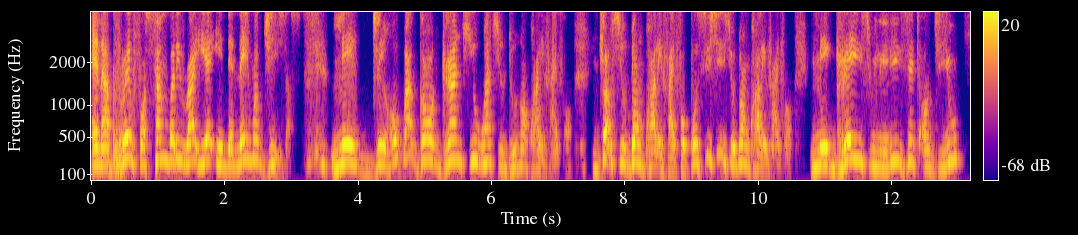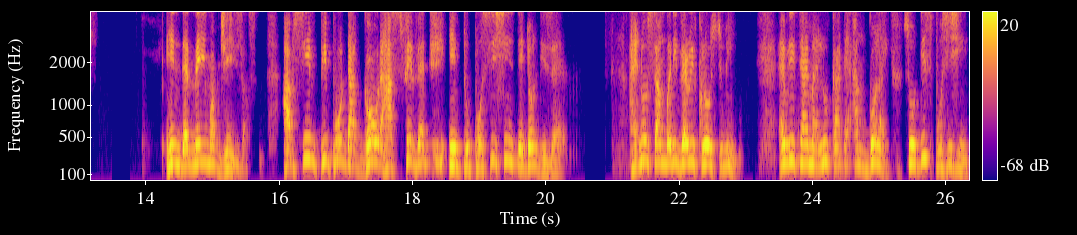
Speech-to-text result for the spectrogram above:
And I pray for somebody right here in the name of Jesus. May Jehovah God grant you what you do not qualify for, jobs you don't qualify for, positions you don't qualify for. May grace release it unto you in the name of Jesus. I've seen people that God has favored into positions they don't deserve. I know somebody very close to me. Every time I look at it, I'm going like, so this position,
